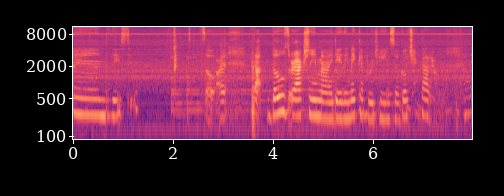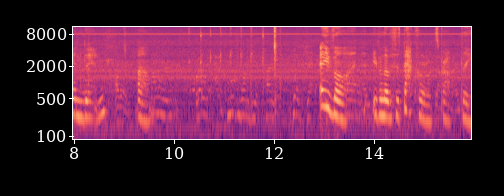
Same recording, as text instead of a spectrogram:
and these two. So I, that those are actually my daily makeup routine, so go check that out. And then, um, Avon, even though this is backwards probably,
